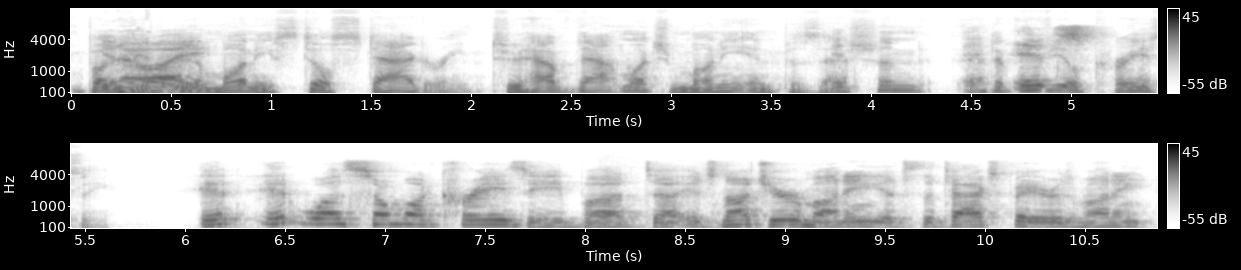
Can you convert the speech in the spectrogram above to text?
but you know, I, the money still staggering. To have that much money in possession, it, it, it feel crazy. It it was somewhat crazy, but uh, it's not your money; it's the taxpayers' money,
